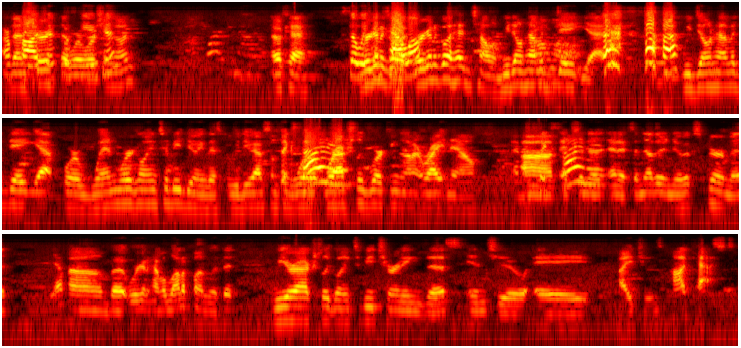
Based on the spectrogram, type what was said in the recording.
Our venture that we're Fusion? working on? Okay. So we are gonna tell go. them. We're gonna go ahead and tell them. We don't have a date yet. we don't have a date yet for when we're going to be doing this, but we do have something. We're, we're actually working on it right now, and Um, it's, an, and it's another new experiment. Yep. Um, but we're gonna have a lot of fun with it. We are actually going to be turning this into a iTunes podcast.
